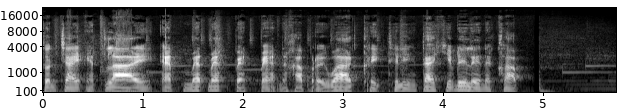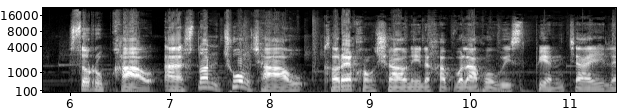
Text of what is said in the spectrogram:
สนใจแอดไลน์แอด m a d m a c 88 นะครับ หรือว่าคลิกที่ลิงก์ใต้คลิปได้เลยนะครับ สรุปข่าวอาร์เซนอลช่วงเช้าข่าวแรกของเช้านี้นะครับเวลาโฮวิสเปลี่ยนใจแล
